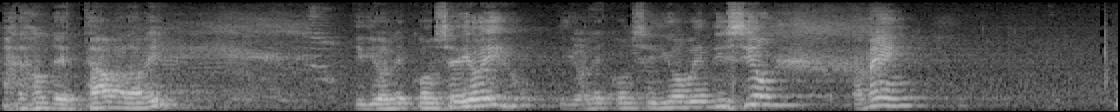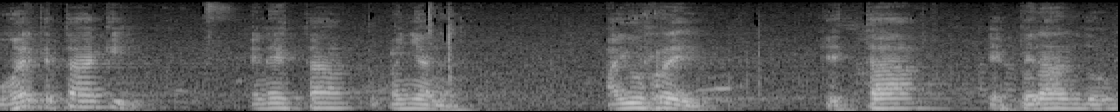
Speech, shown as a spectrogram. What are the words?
para donde estaba David. Y Dios le concedió hijo, y Dios le concedió bendición. Amén. Mujer que estás aquí en esta mañana, hay un rey que está esperando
